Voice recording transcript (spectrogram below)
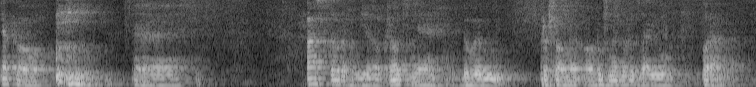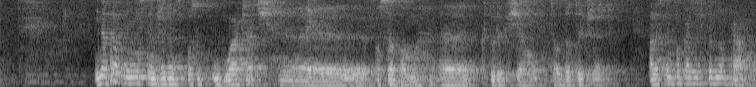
Jako e, pastor wielokrotnie byłem proszony o różnego rodzaju porady. I naprawdę nie chcę w żaden sposób uwłaczać e, osobom, e, których się to dotyczy, ale chcę pokazać pewną prawdę.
